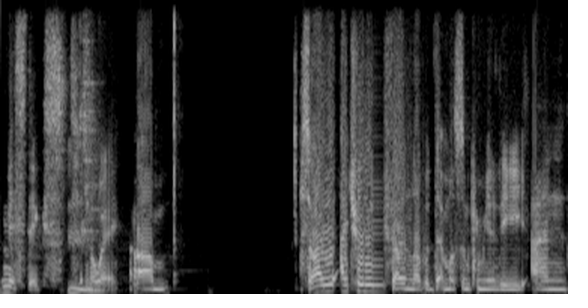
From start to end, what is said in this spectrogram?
mystics mm. in a mm. way. Um, so I, I truly fell in love with that Muslim community, and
